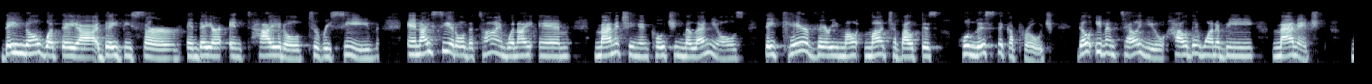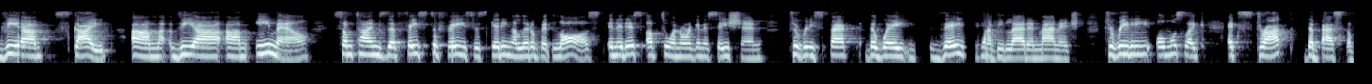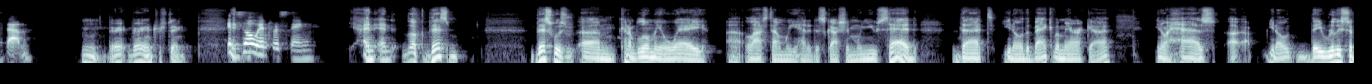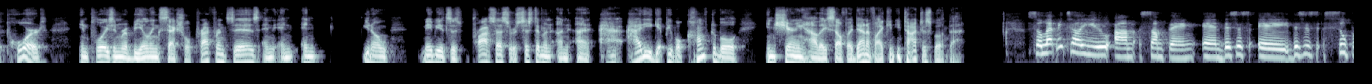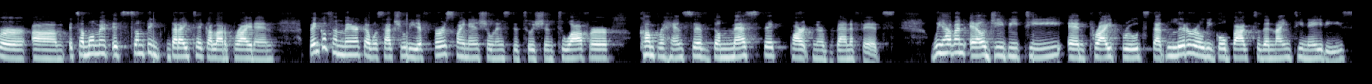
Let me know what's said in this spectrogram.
they know what they are they deserve and they are entitled to receive and i see it all the time when i am managing and coaching millennials they care very mo- much about this holistic approach. They'll even tell you how they want to be managed via Skype, um, via um, email. Sometimes the face to face is getting a little bit lost, and it is up to an organization to respect the way they want to be led and managed to really almost like extract the best of them. Mm, very, very interesting. It's and, so interesting. Yeah, and and look, this this was um, kind of blew me away uh, last time we had a discussion when you said that you know the Bank of America, you know, has uh, you know they really support employees in revealing sexual preferences and and and you know maybe it's a process or a system and, and, and how, how do you get people comfortable in sharing how they self-identify can you talk to us about that so let me tell you um, something, and this is a this is super. Um, it's a moment. It's something that I take a lot of pride in. Bank of America was actually the first financial institution to offer comprehensive domestic partner benefits. We have an LGBT and pride roots that literally go back to the 1980s.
